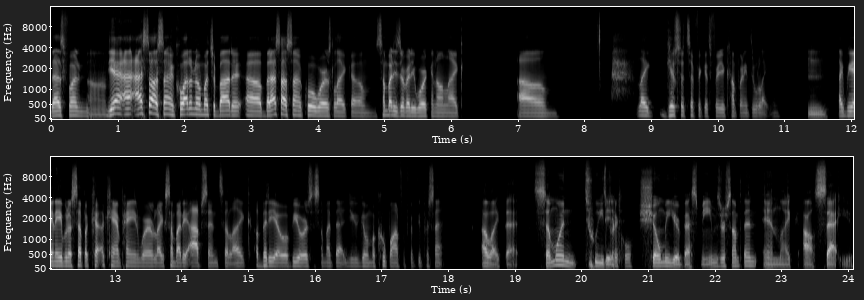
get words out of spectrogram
That's fun. Um, yeah, I, I saw something cool. I don't know much about it, uh, but I saw something cool where it's like um, somebody's already working on like, um, like gift certificates for your company through Lightning. Mm. Like being able to set up a, ca- a campaign where like somebody opts into like a video of yours or something like that. You could give them a coupon for fifty percent. I like that. Someone tweeted, cool. "Show me your best memes or something," and like I'll sat you.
